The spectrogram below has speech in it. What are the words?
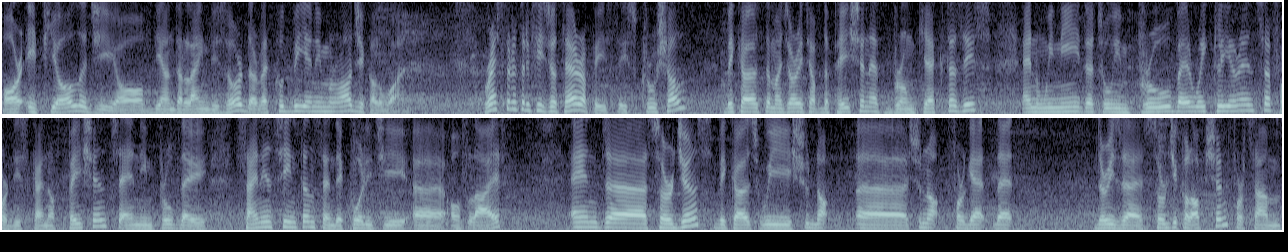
or etiology of the underlying disorder that could be an immunological one. Respiratory physiotherapy is crucial because the majority of the patient have bronchiectasis and we need to improve airway clearance for this kind of patients and improve their signs and symptoms and the quality uh, of life. And uh, surgeons, because we should not, uh, should not forget that there is a surgical option for some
